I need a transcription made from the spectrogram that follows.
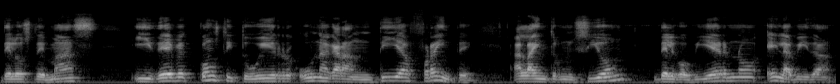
de los demás y debe constituir una garantía frente a la intromisión del gobierno en la vida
